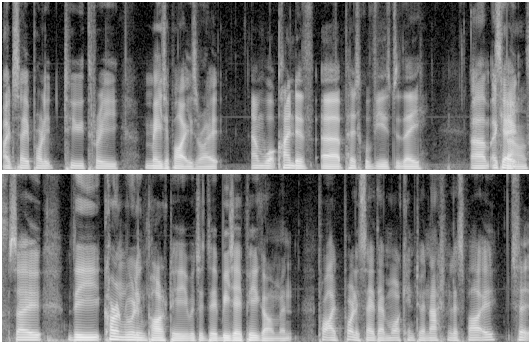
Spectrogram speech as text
I'd say, probably two, three major parties, right? and what kind of uh, political views do they Um, okay, Espouse. so the current ruling party, which is the BJP government, pro- I'd probably say they're more akin to a nationalist party, So,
